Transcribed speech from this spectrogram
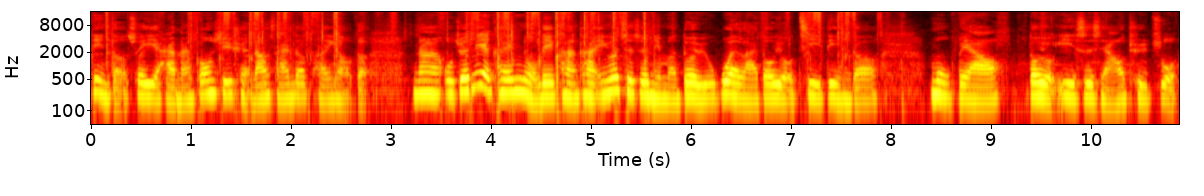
定的，所以也还蛮恭喜选到三的朋友的。那我觉得你也可以努力看看，因为其实你们对于未来都有既定的目标，都有意识想要去做。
